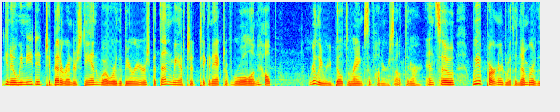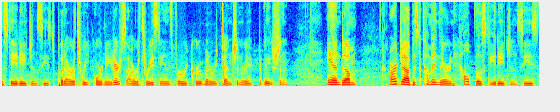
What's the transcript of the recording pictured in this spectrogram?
you know, we needed to better understand what were the barriers, but then we have to take an active role and help really rebuild the ranks of hunters out there. And so we have partnered with a number of the state agencies to put R three coordinators. R three stands for recruitment, retention, reactivation. And um, our job is to come in there and help those state agencies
